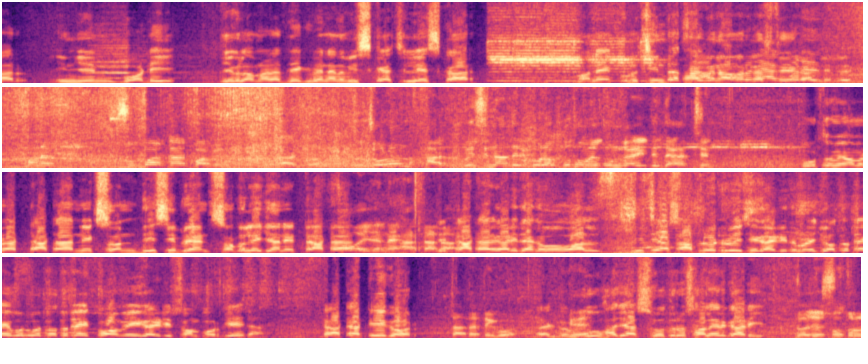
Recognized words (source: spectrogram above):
আর ইঞ্জিন বডি যেগুলো আপনারা দেখবেন একদম স্ক্র্যাচ লেস কার মানে কোনো চিন্তা থাকবে না আমার কাছ থেকে কার নেবে। মানে সুপার কার পাবেন। একদম। তো চলুন আর বেশি না দেরি করে প্রথমে কোন গাড়িতে দেখাচ্ছেন? প্রথমে আমরা টাটা নেক্সন দেশি ব্র্যান্ড সকলেই জানে টাটা জানে হ্যাঁ টাটার গাড়ি দেখাবো অল ফিচার্স আপলোড রয়েছে গাড়িতে মানে যতটাই বলব ততটাই কম এই গাড়িটির সম্পর্কে। টাটা টেগর টাটা টেগর একদম দু হাজার সতেরো সালের গাড়ি। দু হাজার সতেরো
